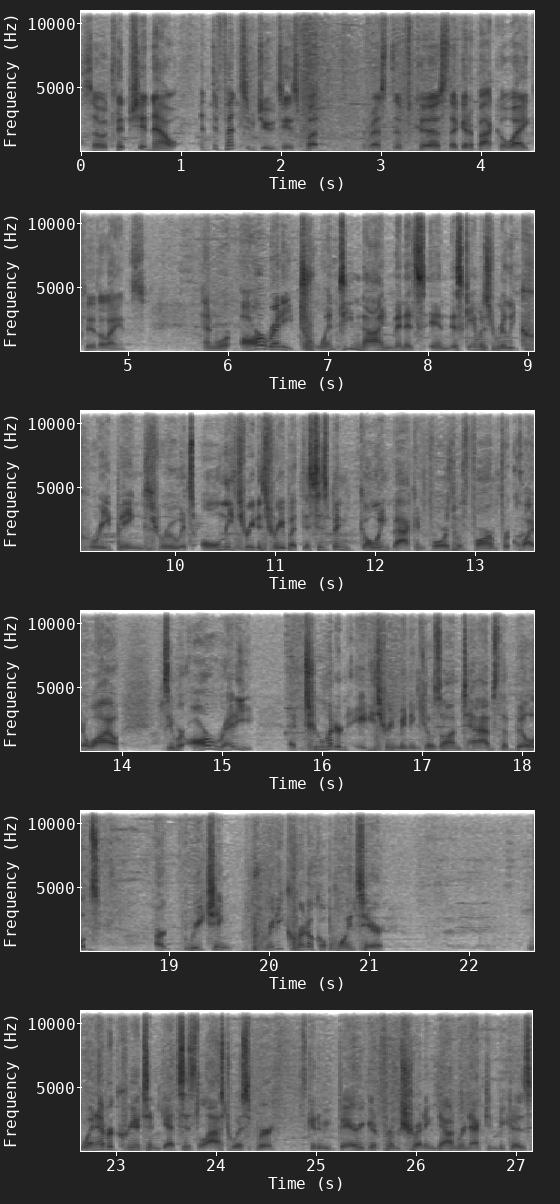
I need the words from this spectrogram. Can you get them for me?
So Eclipse now in defensive duties, but the rest of Curse, they're going to back away, clear the lanes. And we're already 29 minutes in. This game is really creeping through. It's only 3 to 3, but this has been going back and forth with Farm for quite a while. See, we're already at 283 minion kills on tabs. The builds are reaching pretty critical points here. Whenever Creaton gets his last Whisper, it's going to be very good for him shredding down Renekton because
